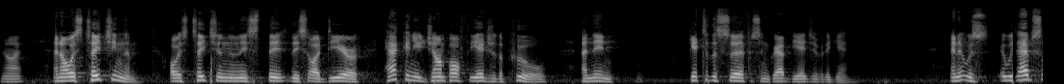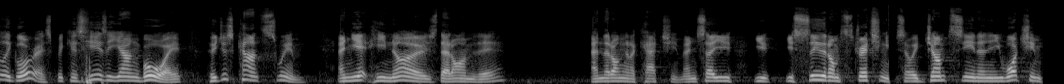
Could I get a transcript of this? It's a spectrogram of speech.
Right? And I was teaching them. I was teaching them this, this idea of how can you jump off the edge of the pool and then get to the surface and grab the edge of it again. And it was, it was absolutely glorious because here's a young boy who just can't swim, and yet he knows that I'm there and that I'm going to catch him. And so you, you, you see that I'm stretching him. So he jumps in, and you watch him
